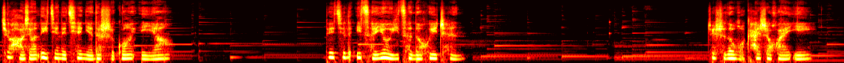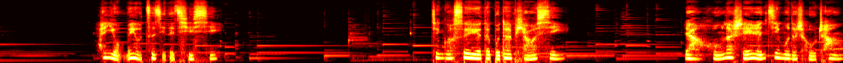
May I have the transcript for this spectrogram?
就好像历经了千年的时光一样，堆积了一层又一层的灰尘。这时的我开始怀疑，还有没有自己的气息？经过岁月的不断漂洗，染红了谁人寂寞的惆怅，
